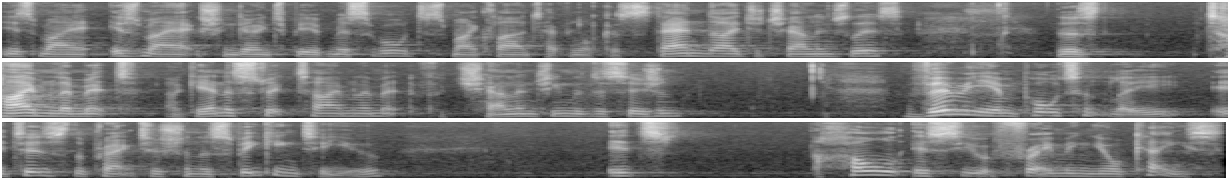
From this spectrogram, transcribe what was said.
Is my, is my action going to be admissible? Does my client have locus standi to challenge this? There's Time limit, again a strict time limit for challenging the decision. Very importantly, it is the practitioner speaking to you. It's the whole issue of framing your case.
